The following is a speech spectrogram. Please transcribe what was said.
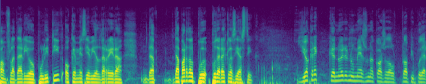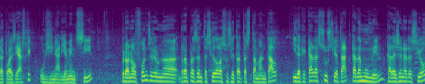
pamfletari o polític? O què més hi havia al darrere de, de part del poder eclesiàstic? Jo crec que no era només una cosa del propi poder eclesiàstic, originàriament sí, però en el fons era una representació de la societat estamental i de que cada societat, cada moment, cada generació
